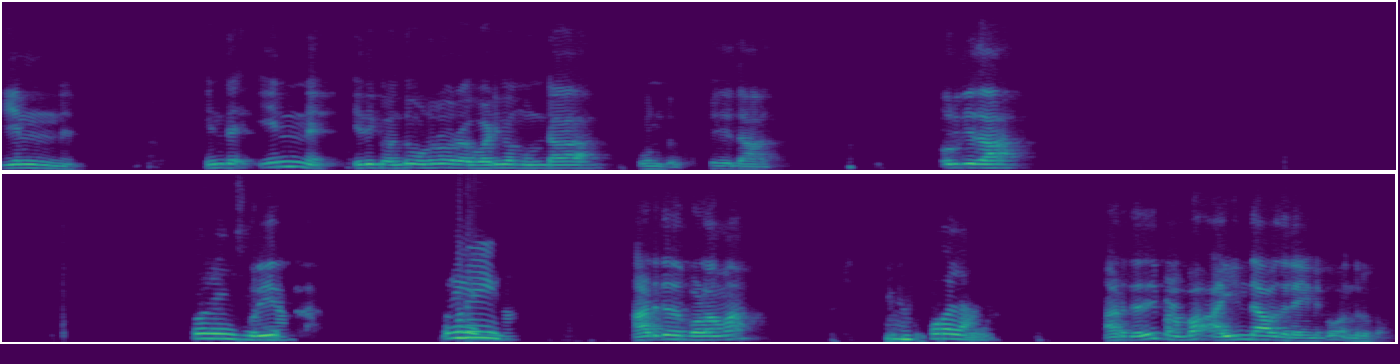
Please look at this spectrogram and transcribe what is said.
இன்னு இந்த இன்னு இதுக்கு வந்து ஒரு வடிவம் உண்டா? உண்டு. இதுதான் புரிஞ்சுதா? அடுத்தது போலாமா? போலாம் அடுத்தது இப்ப நம்ம ஐந்தாவது லைனுக்கு வந்திருக்கோம்.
